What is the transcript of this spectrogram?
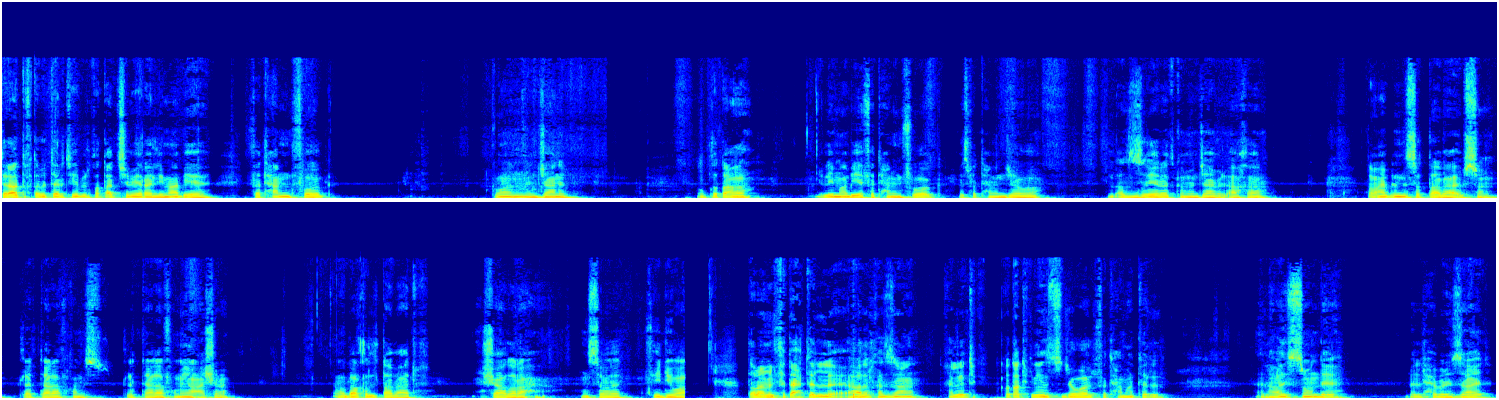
حتى لا تخطئ بالترتيب القطعة الكبيرة اللي ما بيها فتحة من فوق تكون من جانب القطعة اللي ما بيها فتحة من فوق بس فتحة من جوا. الصغيرة تكون من الجانب الآخر. طبعا بالنسبة للطابعة إبسون ثلاثة آلاف خمس ثلاثة آلاف ومية وعشرة. أما باقي الطابعات إن شاء الله راح نسوي فيديو طبعا من فتحت هذا الخزان خليت قطعة كلينز جوا الفتحة مالت هاي السوندا بالحبر الزايد.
